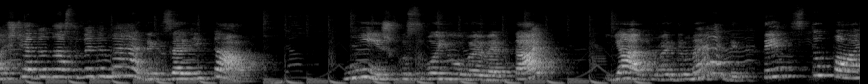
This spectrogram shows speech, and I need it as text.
А ще до нас ведмедик завітав. Ніжку свою вивертай, як ведмедик ти ступай.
